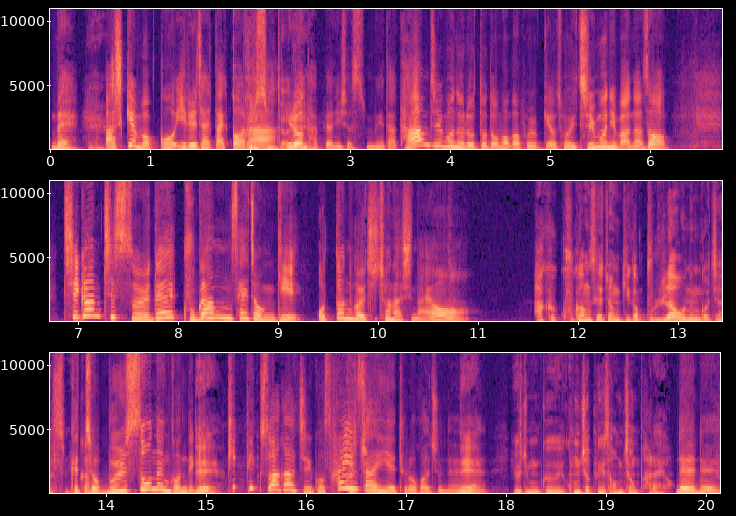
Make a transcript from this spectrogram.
네, 예. 맛있게 먹고 이를 잘 닦거라 그렇습니다. 이런 네. 답변이셨습니다. 다음 질문으로 또 넘어가 볼게요. 저희 질문이 많아서 치간 칫솔 대 구강 세정기 어떤 걸 추천하시나요? 아, 그 구강 세정기가 물 나오는 거지 않습니까? 그렇죠. 물 쏘는 건데 네. 픽픽 쏴가지고 사이 사이에 들어가주는. 네. 요즘 그 홈쇼핑에서 엄청 팔아요. 네, 네.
